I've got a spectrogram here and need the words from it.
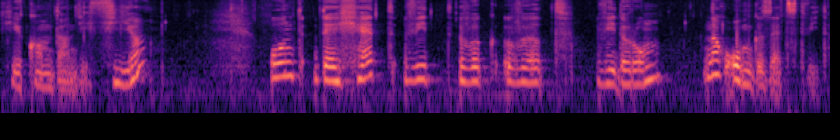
Hier kommt dann die 4 und der Head wird, wird wiederum nach oben gesetzt wieder.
